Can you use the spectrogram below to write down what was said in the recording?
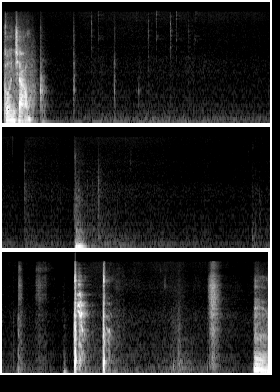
con cháu hmm.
